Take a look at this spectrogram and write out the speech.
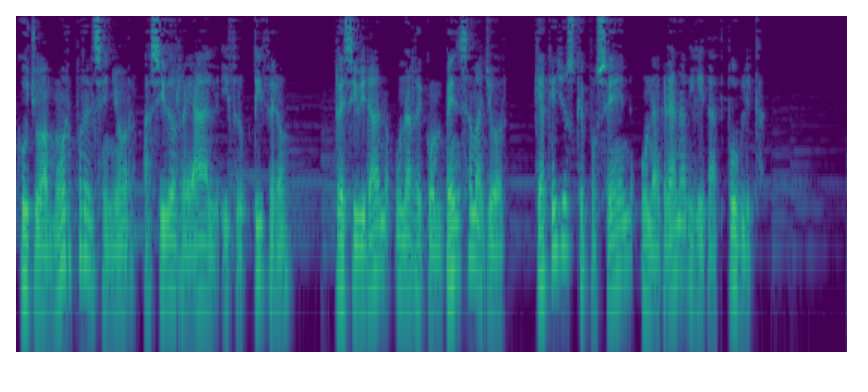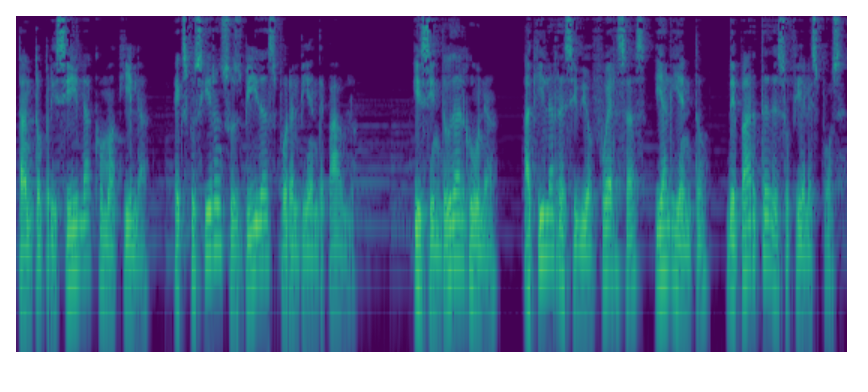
cuyo amor por el Señor ha sido real y fructífero, recibirán una recompensa mayor que aquellos que poseen una gran habilidad pública. Tanto Priscila como Aquila expusieron sus vidas por el bien de Pablo, y sin duda alguna, Aquila recibió fuerzas y aliento de parte de su fiel esposa.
